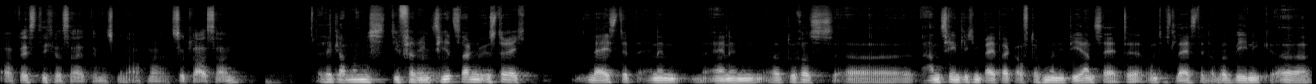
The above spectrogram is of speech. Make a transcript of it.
auf westlicher Seite, muss man auch mal so klar sagen. Also ich glaube, man muss differenziert sagen, Österreich leistet einen, einen äh, durchaus äh, ansehnlichen Beitrag auf der humanitären Seite und es leistet aber wenig äh,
